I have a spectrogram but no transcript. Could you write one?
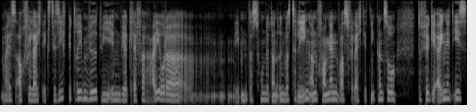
weil es auch vielleicht exzessiv betrieben wird, wie irgendwie eine Kläfferei oder äh, eben, dass Hunde dann irgendwas zerlegen anfangen, was vielleicht jetzt nicht ganz so dafür geeignet ist.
